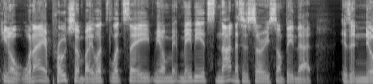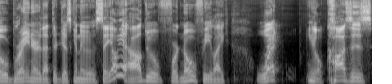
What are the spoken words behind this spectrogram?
you know, when I approach somebody, let's let's say you know maybe it's not necessarily something that is a no brainer that they're just going to say, oh yeah, I'll do it for no fee. Like what right. you know causes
